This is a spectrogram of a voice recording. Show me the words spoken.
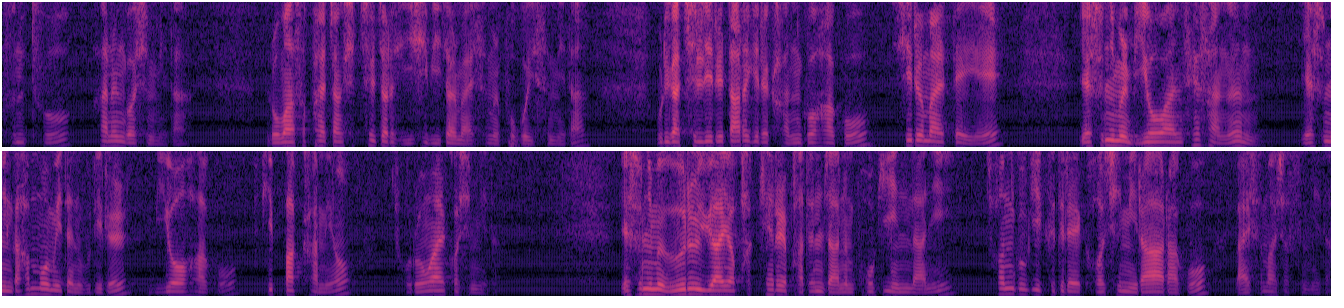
분투하는 것입니다. 로마서 8장 17절에서 22절 말씀을 보고 있습니다. 우리가 진리를 따르기를 간구하고 씨름할 때에 예수님을 미워한 세상은 예수님과 한 몸이 된 우리를 미워하고 핍박하며 조롱할 것입니다. 예수님은 의를 위하여 박해를 받은 자는 복이 있나니 천국이 그들의 것임이라라고 말씀하셨습니다.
